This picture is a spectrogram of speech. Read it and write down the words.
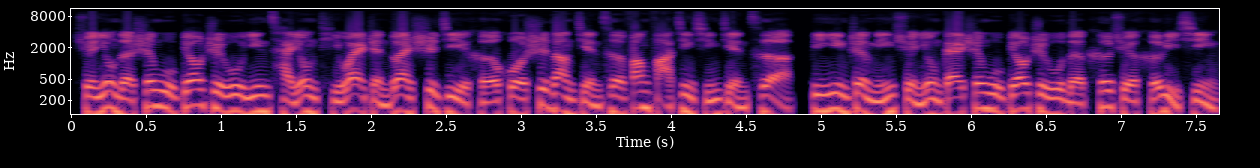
选用的生物标志物应采用体外诊断试剂和或适当检测方法进行检测，并应证明选用该生物标志物的科学合理性。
